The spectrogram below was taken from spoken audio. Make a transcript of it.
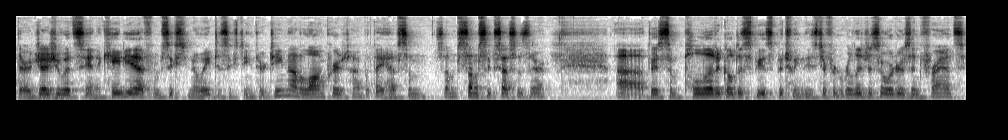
there are Jesuits in Acadia from 1608 to 1613, not a long period of time, but they have some, some, some successes there. Uh, there's some political disputes between these different religious orders in France.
